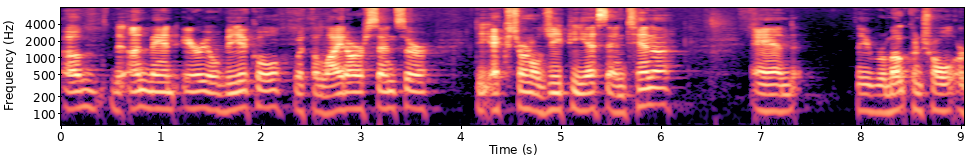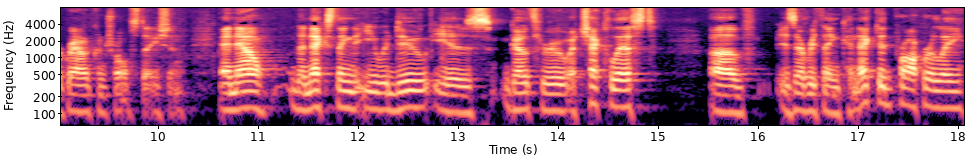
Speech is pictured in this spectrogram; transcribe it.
of the unmanned aerial vehicle with the LiDAR sensor, the external GPS antenna, and the remote control or ground control station. And now the next thing that you would do is go through a checklist of is everything connected properly,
